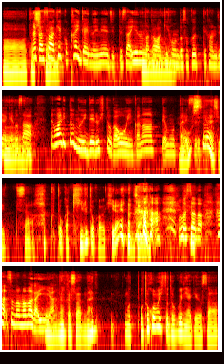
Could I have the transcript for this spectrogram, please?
あ確かに。かさ結構海外のイメージってさ家の中は基本土足って感じやけどさ、なんか割と脱いでる人が多いんかなって思ったりするけトラリア人ってさ履くとか着るとかが嫌いなんじゃない？ど もうそのはそのままがいいんや、うんなんかさなんもう男の人特にやけどさ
